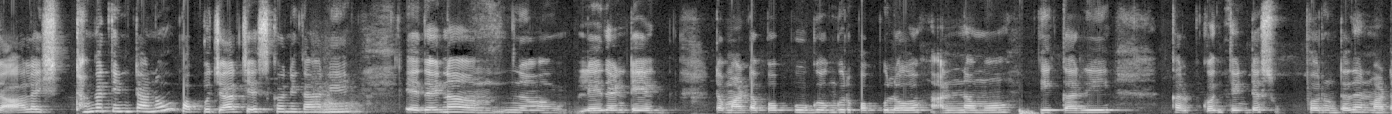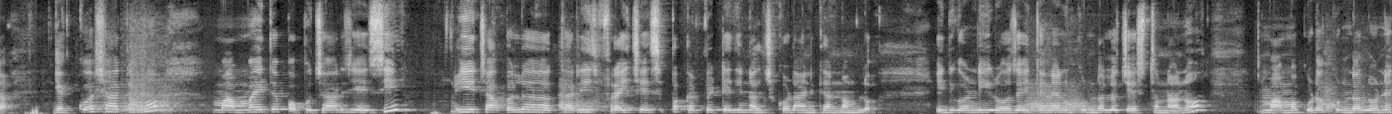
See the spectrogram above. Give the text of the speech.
చాలా ఇష్టంగా తింటాను పప్పు చారు చేసుకొని కానీ ఏదైనా లేదంటే టమాటా పప్పు గోంగూర పప్పులో అన్నము ఈ కర్రీ కలుపుకొని తింటే సూపర్ ఉంటుంది అనమాట ఎక్కువ శాతము మా అమ్మ అయితే పప్పుచారు చేసి ఈ చేపల కర్రీ ఫ్రై చేసి పక్కన పెట్టేది నలుచుకోవడానికి అన్నంలో. ఇదిగోండి ఈరోజు అయితే నేను కుండలో చేస్తున్నాను. మా అమ్మ కూడా కుండలోనే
